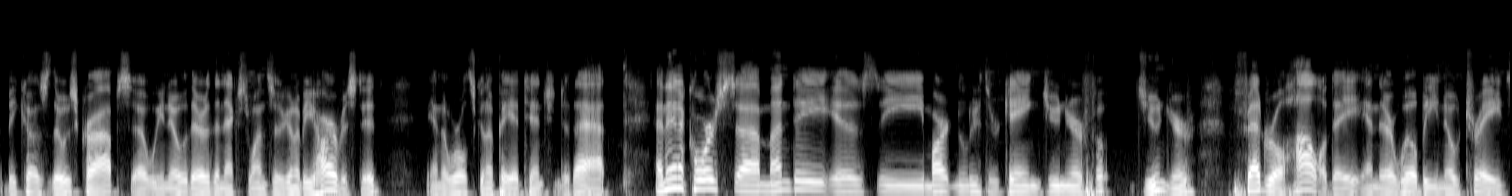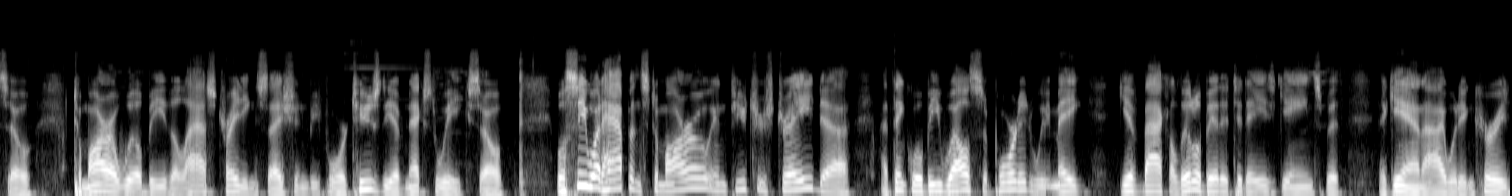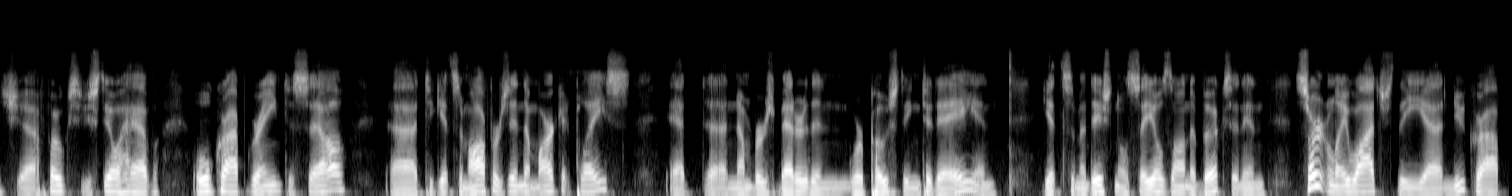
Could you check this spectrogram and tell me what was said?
because those crops uh, we know they're the next ones that are going to be harvested, and the world's going to pay attention to that. And then, of course, uh, Monday is the Martin Luther King Jr. Fo- Jr. federal holiday, and there will be no trade. So tomorrow will be the last trading session before Tuesday of next week. So we'll see what happens tomorrow in futures trade. Uh, I think we'll be well supported. We may give back a little bit of today's gains, but again, I would encourage uh, folks who still have old crop grain to sell uh, to get some offers in the marketplace at uh, numbers better than we're posting today and get some additional sales on the books and then certainly watch the uh, new crop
